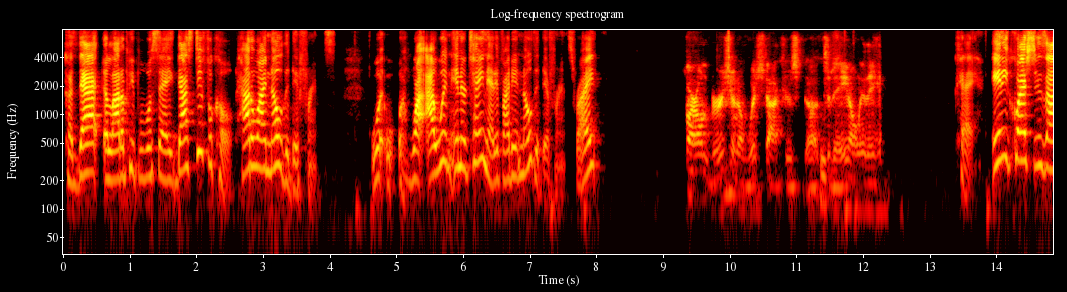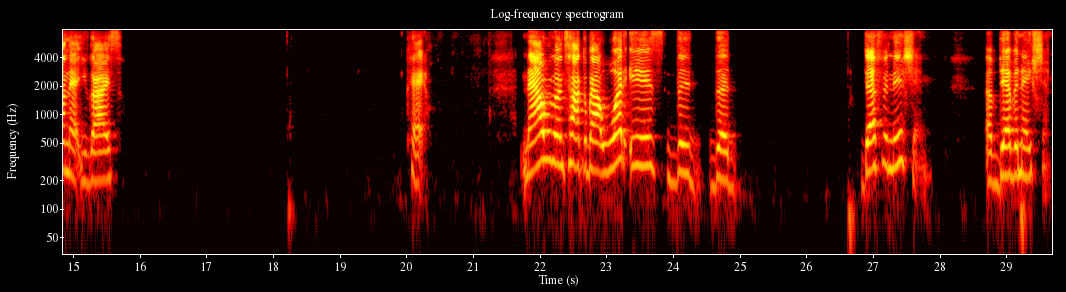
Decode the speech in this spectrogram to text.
Because that a lot of people will say that's difficult. How do i know the difference? What why i wouldn't entertain that if i didn't know the difference right? Our own version of witch doctors uh, today only they okay. Any questions on that you guys? Okay. Now we're going to talk about what is the the definition of divination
